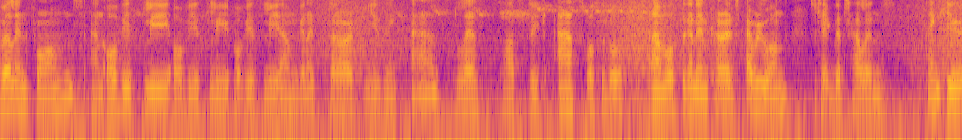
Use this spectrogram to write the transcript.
well informed and obviously obviously obviously i'm gonna start using as less plastic as possible and i'm also gonna encourage everyone to take the challenge thank you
